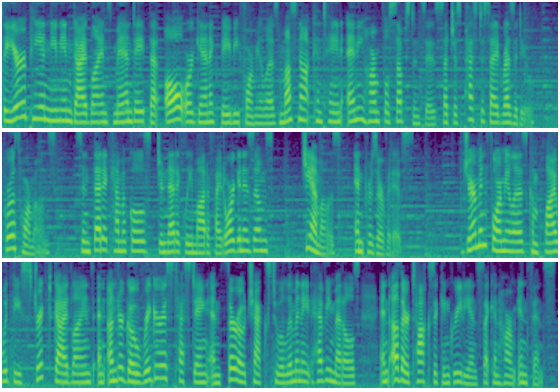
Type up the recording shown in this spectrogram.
The European Union guidelines mandate that all organic baby formulas must not contain any harmful substances such as pesticide residue, growth hormones, synthetic chemicals, genetically modified organisms, GMOs, and preservatives. German formulas comply with these strict guidelines and undergo rigorous testing and thorough checks to eliminate heavy metals and other toxic ingredients that can harm infants.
